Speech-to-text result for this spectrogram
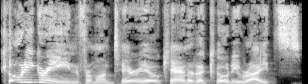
Cody Green from Ontario, Canada. Cody writes,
